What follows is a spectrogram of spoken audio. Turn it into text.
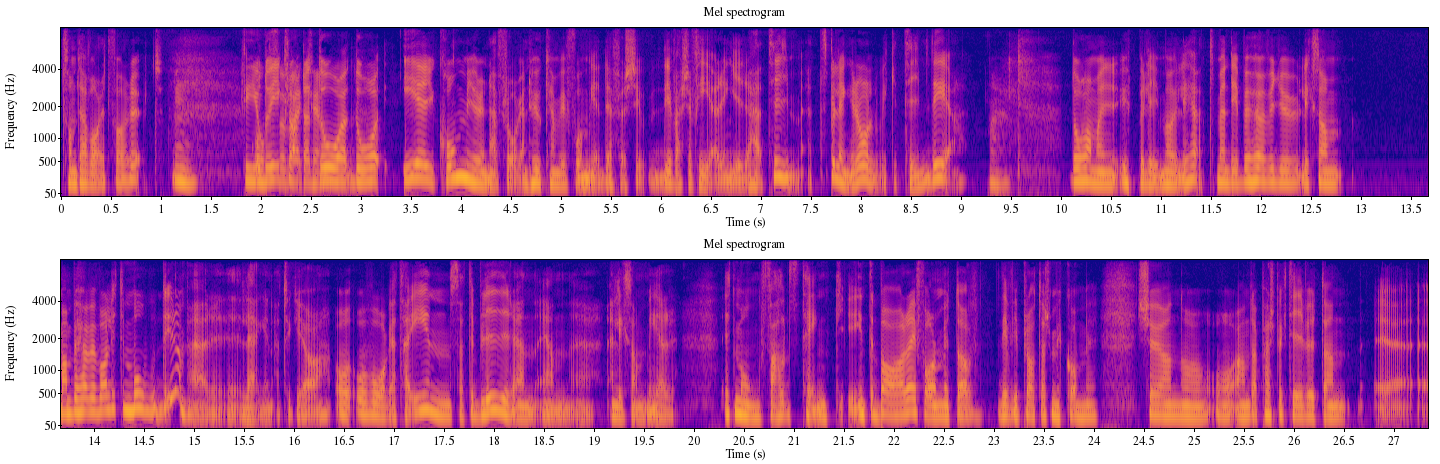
som det har varit förut. Det och då är det klart att verkligen- då, då är, kommer ju den här frågan, hur kan vi få mer diversi- diversifiering i det här teamet? Det spelar ingen roll vilket team det är. Nej. Då har man en ypperlig möjlighet. Men det behöver ju liksom, man behöver vara lite modig i de här eh, lägena tycker jag. Och, och våga ta in så att det blir en, en, eh, en liksom mer, ett mångfaldstänk. Inte bara i form av det vi pratar så mycket om, kön och, och andra perspektiv, utan eh,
